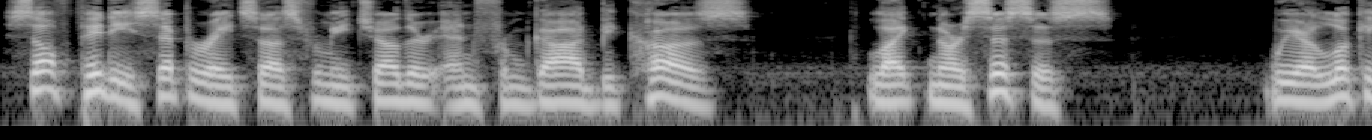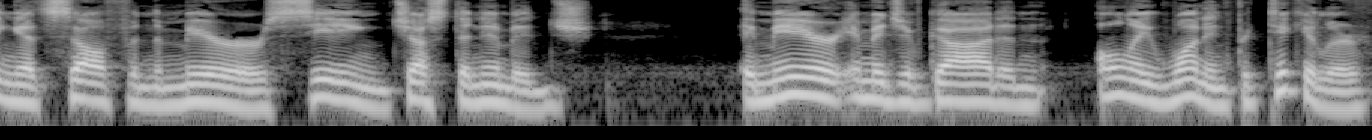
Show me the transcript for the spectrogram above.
Self pity separates us from each other and from God because, like Narcissus, we are looking at self in the mirror, seeing just an image, a mere image of God and only one in particular,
